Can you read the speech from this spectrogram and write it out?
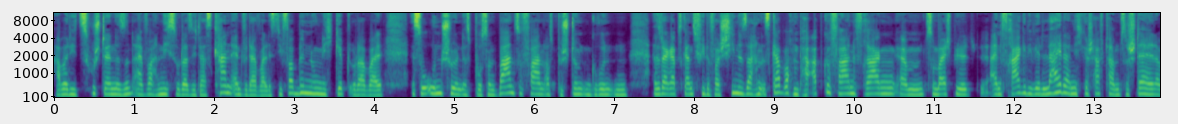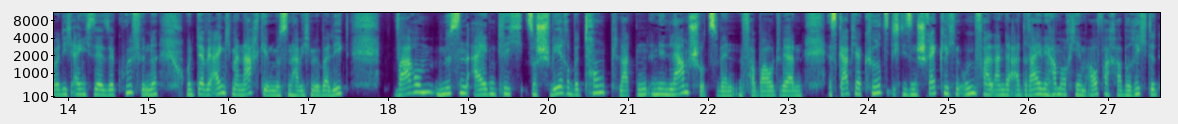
aber die Zustände sind einfach nicht so, dass ich das kann, entweder weil es die Verbindung nicht gibt oder weil es so unschön ist, Bus und Bahn zu fahren aus bestimmten Gründen. Also da gab es ganz viele verschiedene Sachen. Es gab auch ein paar abgefahrene Fragen, ähm, zum Beispiel eine Frage, die wir leider nicht geschafft haben zu stellen, aber die ich eigentlich sehr, sehr cool finde und der wir eigentlich mal nachgehen müssen, habe ich mir überlegt. Warum müssen eigentlich so schwere Betonplatten in den Lärmschutzwänden verbaut werden? Es gab ja kürzlich diesen schrecklichen Unfall an der A3. Wir haben auch hier im Aufwacher berichtet,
